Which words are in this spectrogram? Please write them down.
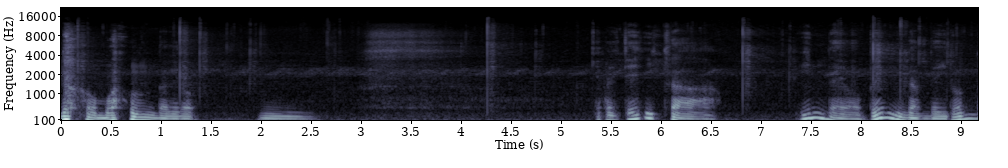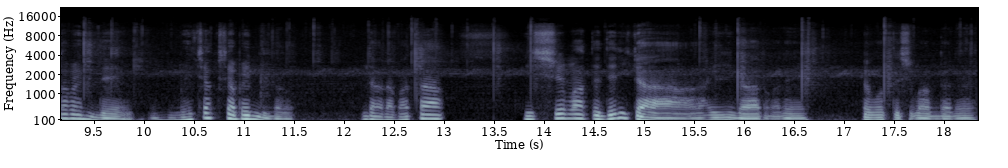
思うんだけど、うん。やっぱりデリカ、いいんだよ。便利なんで、いろんな面で、めちゃくちゃ便利なの。だからまた、一周回ってデリカがいいなとかね、思ってしまうんだよね。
